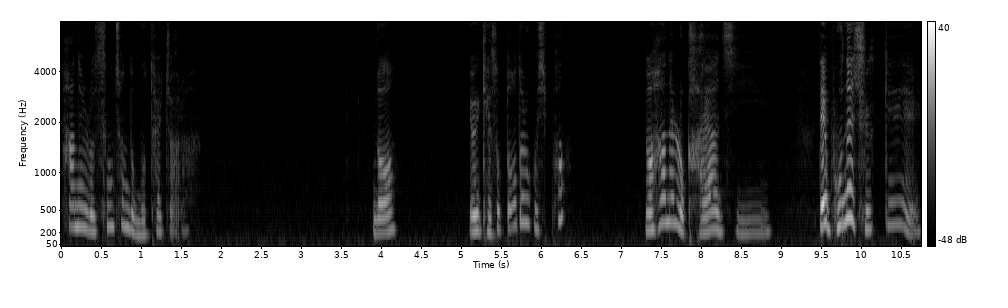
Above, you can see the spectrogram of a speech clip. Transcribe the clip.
하늘로 승천도 못할 줄 알아. 너 여기 계속 떠들고 싶어? 너 하늘로 가야지. 내가 보내줄게.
